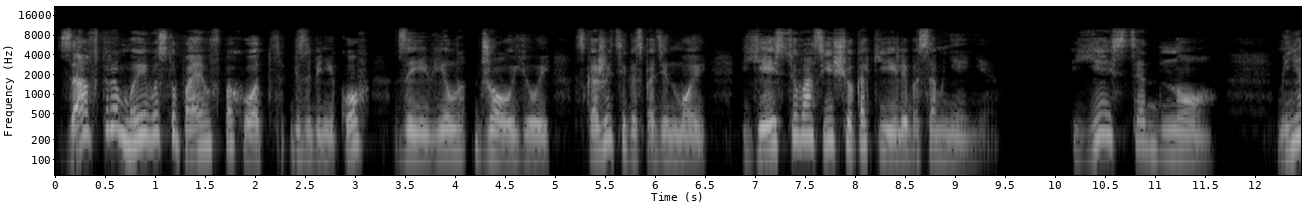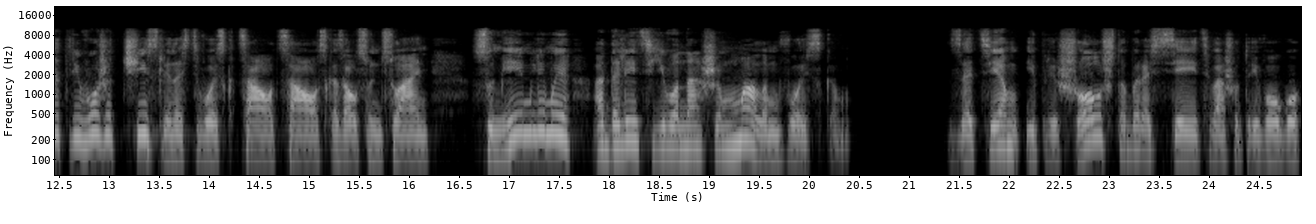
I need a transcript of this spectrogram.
«Завтра мы выступаем в поход», — без обиняков заявил Джоу Юй. «Скажите, господин мой, есть у вас еще какие-либо сомнения?» «Есть одно». «Меня тревожит численность войск Цао-Цао», — сказал Сунь Цуань. «Сумеем ли мы одолеть его нашим малым войском?» «Затем и пришел, чтобы рассеять вашу тревогу»,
